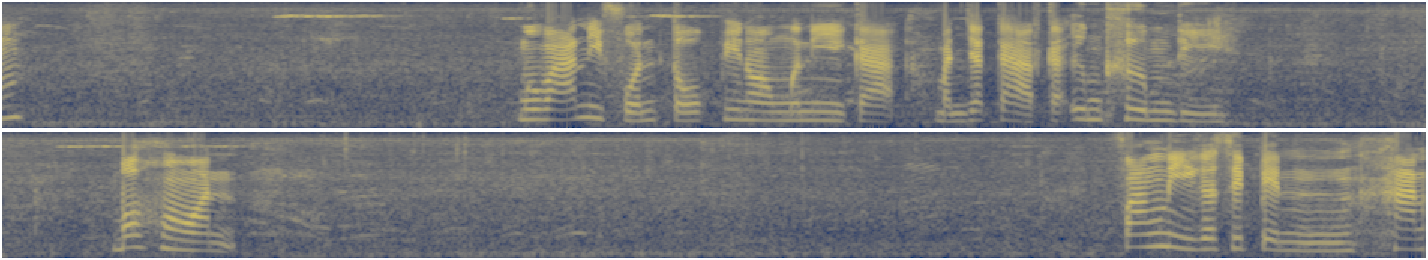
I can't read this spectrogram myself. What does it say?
มเมื่อวานนี่ฝนตกพี่น้องมื่อนี้กะบรรยากาศก็อึมครึมดีบ่ฮอน ฟังนี่ก็สิเป็นหาน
